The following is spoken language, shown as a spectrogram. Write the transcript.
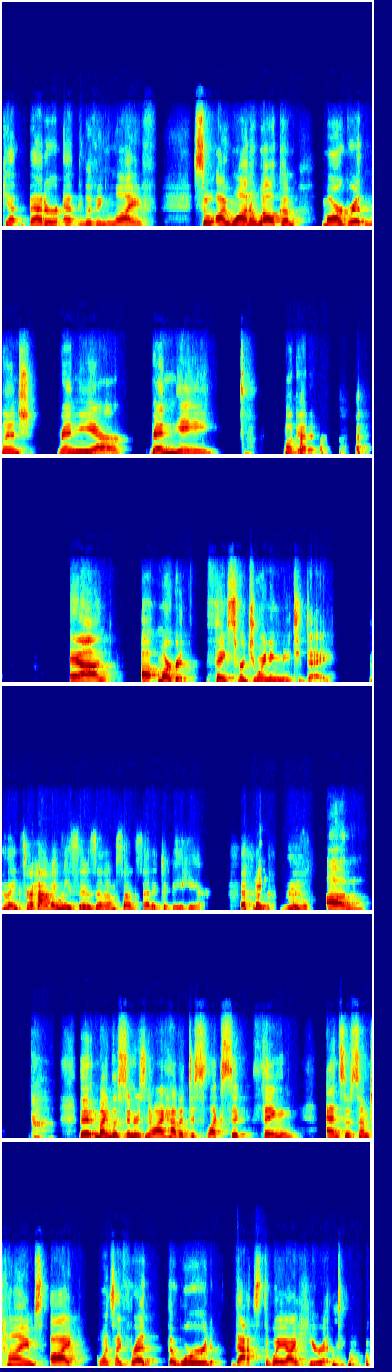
get better at living life. So I want to welcome Margaret Lynch Renier. Renier. I'll get it. and uh, Margaret, thanks for joining me today. Thanks for having me, Susan. I'm so excited to be here. Thank you. Um, the, my listeners know I have a dyslexic thing. And so sometimes I, once I've read the word, that's the way I hear it.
